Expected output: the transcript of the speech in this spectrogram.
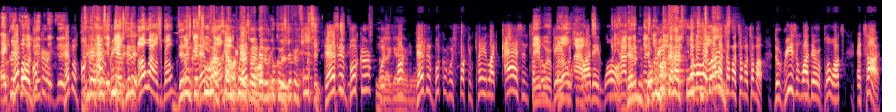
Hey. Chris Devin Paul did Booker, play good. Devin Booker Didn't was Half Chris the a games didn't- blowouts, bro. Didn't Those Chris Paul have 10 points while Devin- Devin Booker was dropping 40? Devin Booker was that guy, fuck. man. Devin Booker was fucking playing like ass in some They of those were games, which why they What do you- lost. how did he Devin, play Devin so Booker good? had Chris 40 No, wait, wait, twice. time out,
